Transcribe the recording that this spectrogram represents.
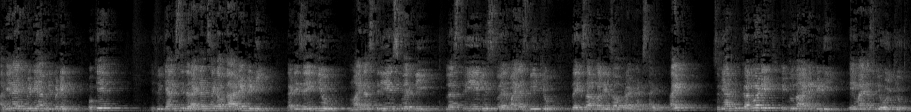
Again I am repeating, I am repeating. Okay? If you can see the right hand side of the identity that is a cube minus 3a square b plus 3ab square minus b cube. The example is of right hand side, right? So we have to convert it into the identity a minus b whole cube.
